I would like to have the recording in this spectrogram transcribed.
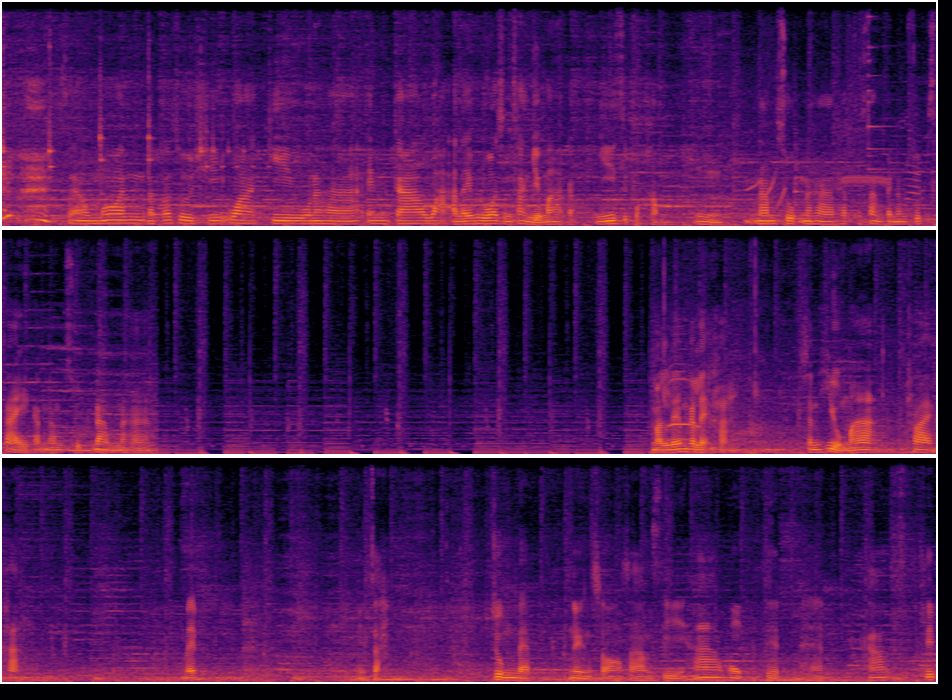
ำแซลมอน แล้วก็ซูชิวากิวนะคะเอ็นกาวะอะไรไม่รู้ว่าฉันสั่งเยอะมากอะ20กว่าคำอืมน้ำซุปนะคะถ้าจะสั่งเป็นน้ำซุปใสกับน้ำซุปดำนะคะมาเริ่มกันเลยค่ะ ฉันหิวมากทรายค่ะเม็บนี่จ้ะ จุ่มแบบ 1 2 3 4 5 6 7 8 9 10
